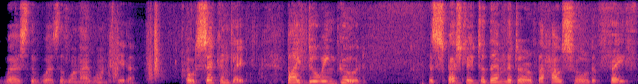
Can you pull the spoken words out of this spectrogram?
Where's the, where's the one I want here? Oh, secondly, by doing good, especially to them that are of the household of faith,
